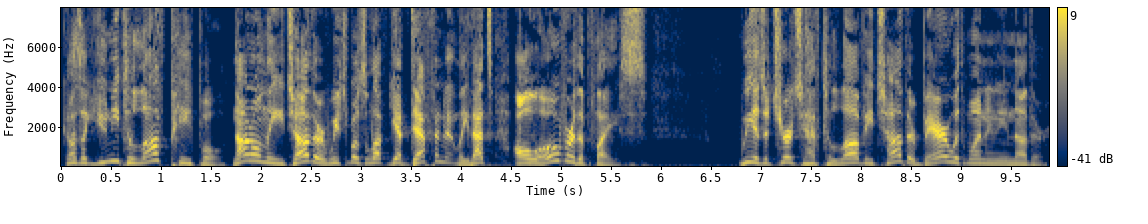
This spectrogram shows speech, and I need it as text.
God's like, you need to love people, not only each other. We're supposed to love, yeah, definitely. That's all over the place. We as a church have to love each other, bear with one another.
